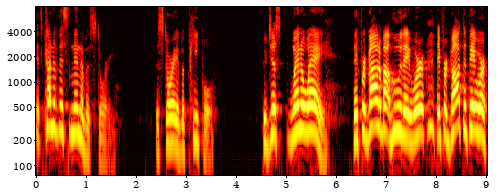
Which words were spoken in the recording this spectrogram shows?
It's kind of this Nineveh story, the story of a people who just went away they forgot about who they were. They forgot that they were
